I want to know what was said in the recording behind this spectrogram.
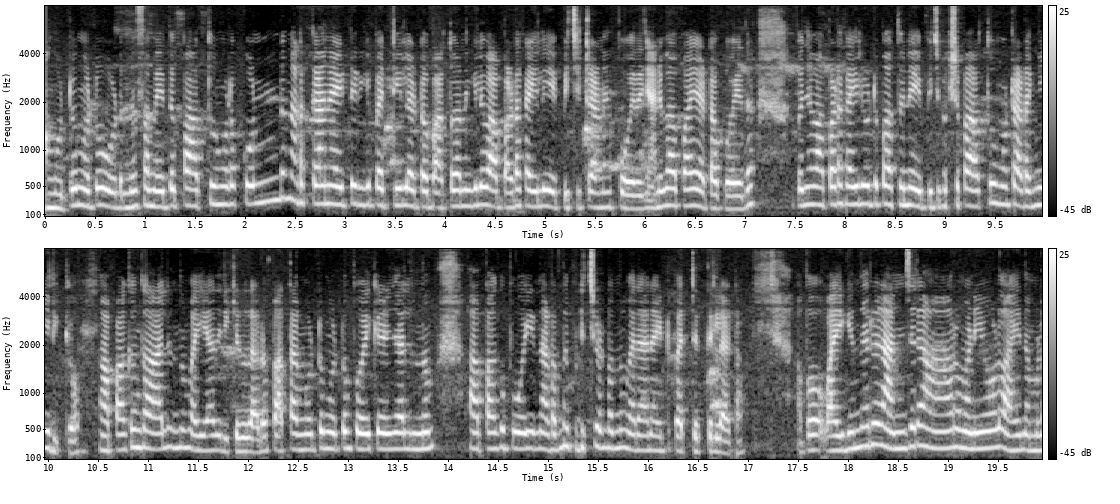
അങ്ങോട്ടും ഇങ്ങോട്ടും ഓടുന്ന സമയത്ത് പാത്തും കൂടെ കൊണ്ട് നടക്കാനായിട്ട് എനിക്ക് പറ്റിയില്ല കേട്ടോ. പാത്തു ആണെങ്കിൽ വാപ്പാടെ കയ്യിൽ ഏൽപ്പിച്ചിട്ടാണ് പോയത്. ഞാൻ വാപ്പായ കേട്ടോ പോയത്. അപ്പോൾ ഞാൻ വാപ്പയുടെ കയ്യിലോട്ട് പാത്തുവിനെ ഏൽപ്പിച്ചു. പക്ഷേ പാത്തു അങ്ങോട്ട് അടങ്ങിയിരിക്കുമോ വാപ്പാക്കും കാലൊന്നും വയ്യാതിരിക്കുന്നതാണ് പാത്ത അങ്ങോട്ടും ഇങ്ങോട്ടും പോയി കഴിഞ്ഞാലൊന്നും വാപ്പാക്ക് പോയി നടന്ന് പിടിച്ചുകൊണ്ടൊന്നും വരാനായിട്ട് പറ്റത്തില്ല കേട്ടോ. അപ്പോൾ വൈകുന്നേരം ഒരു അഞ്ചര ആറ് മണിയോളം ആയി നമ്മൾ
